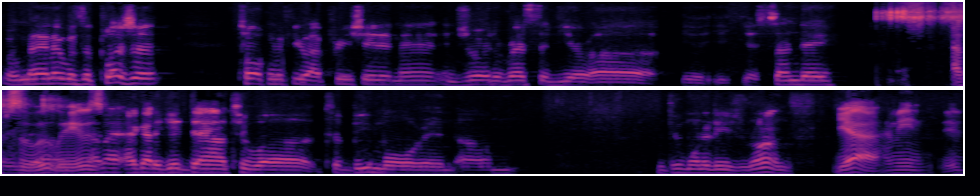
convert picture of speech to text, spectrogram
Well, man, it was a pleasure talking with you. I appreciate it, man. Enjoy the rest of your uh your, your Sunday. absolutely And, was uh, I, I got to get down to uh to B-more and um do one of these runs yeah i mean it,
